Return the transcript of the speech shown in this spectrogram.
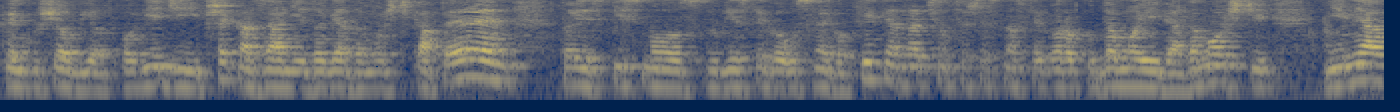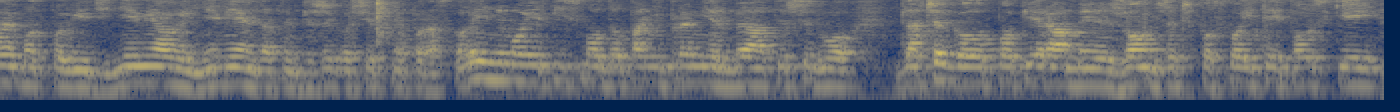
Kękusiowi odpowiedzi i przekazanie do wiadomości KPRM. To jest pismo z 28 kwietnia 2016 roku do mojej wiadomości. Nie miałem odpowiedzi, nie miałem, nie miałem. Zatem 1 sierpnia po raz kolejny moje pismo do pani premier Beaty Szydło. Dlaczego popieramy rząd Rzeczypospolitej Polskiej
